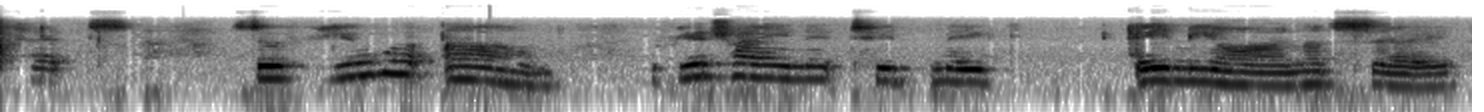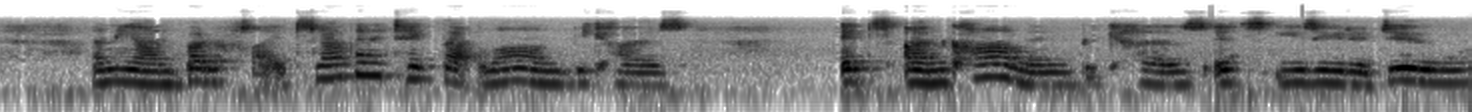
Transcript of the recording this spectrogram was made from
pets. So if you, um, if you're trying to make a neon, let's say, a neon butterfly, it's not going to take that long because it's uncommon because it's easy to do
